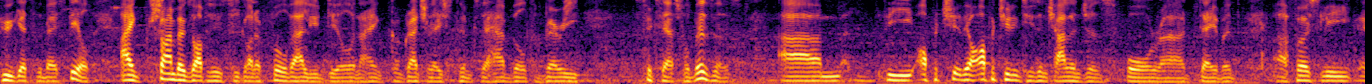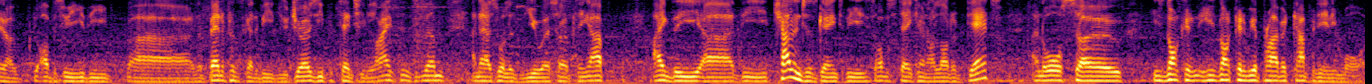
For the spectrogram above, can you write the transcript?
who gets the best deal. I think Scheinberg's obviously got a full value deal, and I think congratulations to them because they have built a very successful business. Um, the, opportu- the opportunities and challenges for uh, David. Uh, firstly, you know, obviously the uh, the benefits are going to be New Jersey potentially licensing them, and as well as the US opening up. I think the uh, the challenge is going to be he's obviously taking on a lot of debt, and also he's not going he's not going to be a private company anymore.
